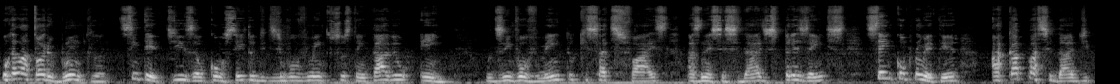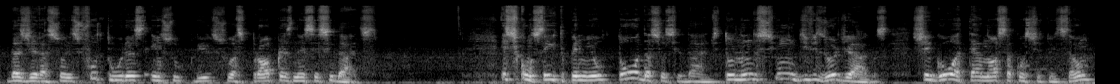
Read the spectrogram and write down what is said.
O relatório Brundtland sintetiza o conceito de desenvolvimento sustentável em o desenvolvimento que satisfaz as necessidades presentes sem comprometer a capacidade das gerações futuras em suprir suas próprias necessidades. Este conceito permeou toda a sociedade, tornando-se um divisor de águas. Chegou até a nossa Constituição,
